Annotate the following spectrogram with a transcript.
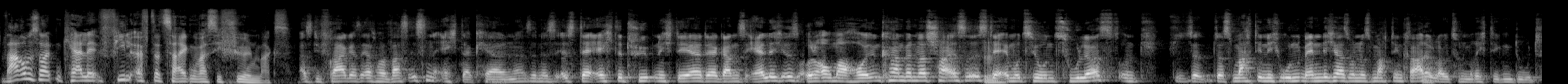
Warum sollten Kerle viel öfter zeigen, was sie fühlen, Max? Also die Frage ist erstmal, was ist ein echter Kerl? Ne? Ist der echte Typ nicht der, der ganz ehrlich ist und auch mal heulen kann, wenn was scheiße ist, mhm. der Emotionen zulässt und das macht ihn nicht unmännlicher, sondern es macht ihn gerade, glaube ich, zu einem richtigen Dude.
